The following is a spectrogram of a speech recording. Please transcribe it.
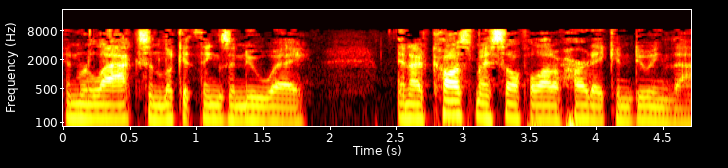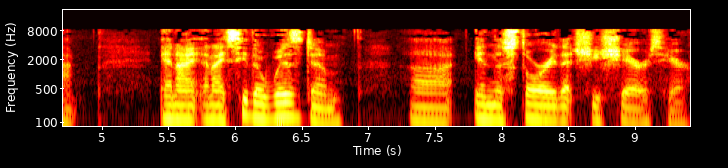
and relax and look at things a new way. And I've caused myself a lot of heartache in doing that. And I, and I see the wisdom, uh, in the story that she shares here.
